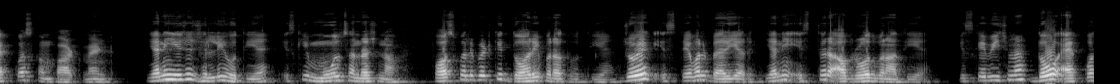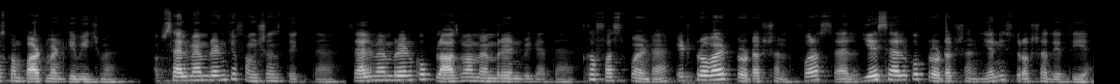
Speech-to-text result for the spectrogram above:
aqueous compartment. यानी ये जो झिल्ली होती है, इसकी मूल संरचना फॉस्फोलिपिड की दोहरी परत होती है, जो एक स्टेबल बैरियर यानी स्थिर अवरोध बनाती है, किसके बीच में? दो एक्वस कंपार्टमेंट के बीच में। अब सेल मेम्ब्रेन के फ़ंक्शंस देखते हैं। सेल मेम्ब्रेन को प्लाज्मा मेम्ब्रेन भी कहते हैं। इसका फ़र्स्ट पॉइंट है it provide protection for a cell ये सेल को प्रोटेक्शन यानी सुरक्षा देती है।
